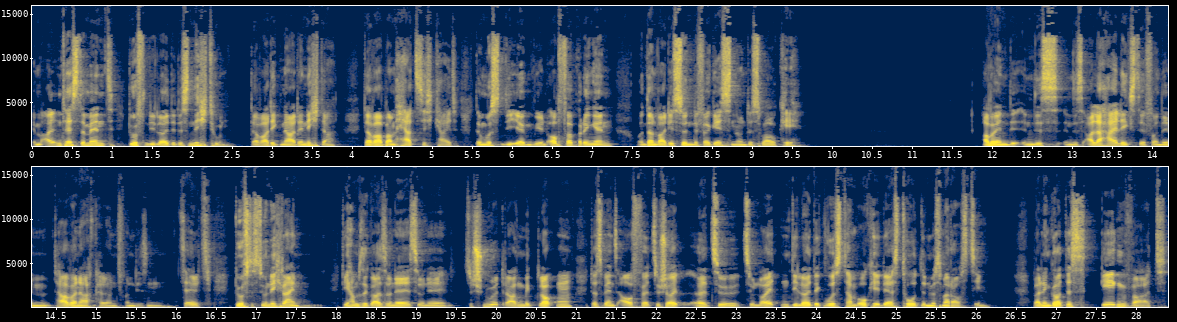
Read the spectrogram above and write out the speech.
Im Alten Testament durften die Leute das nicht tun. Da war die Gnade nicht da. Da war Barmherzigkeit. Da mussten die irgendwie ein Opfer bringen und dann war die Sünde vergessen und es war okay. Aber in, in, das, in das Allerheiligste von dem Tabernakel und von diesem Zelt durftest du nicht rein. Die haben sogar so eine, so eine Schnur tragen mit Glocken, dass wenn es aufhört zu, äh, zu, zu läuten, die Leute gewusst haben, okay, der ist tot, den müssen wir rausziehen. Weil in Gottes Gegenwart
